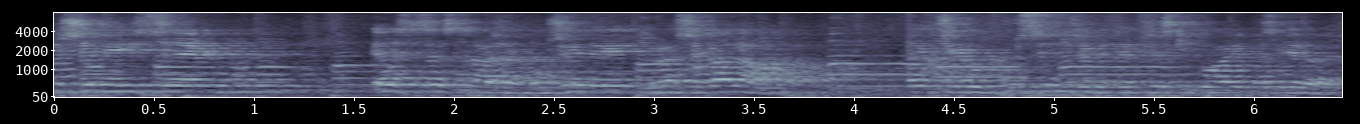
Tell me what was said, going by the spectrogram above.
pierwsze miejsce SC Strażak Murzyny, Juraszek Adam. Dajcie busy, żeby te wszystkie pułary pozbierać.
